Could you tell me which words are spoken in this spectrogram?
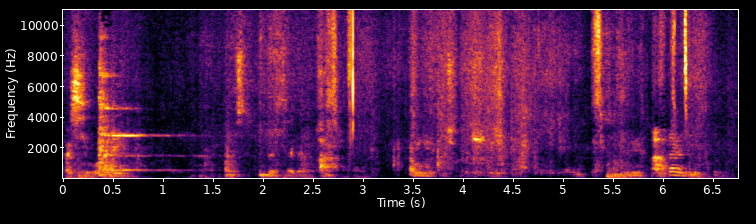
Спасибо. А, там ну что, я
